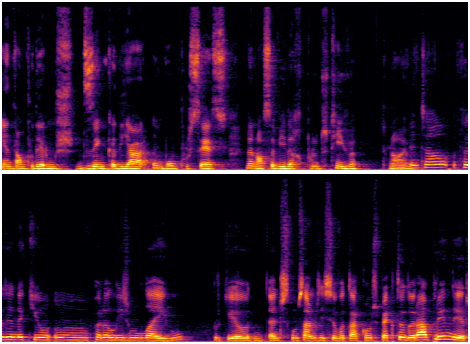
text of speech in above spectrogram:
então podermos desencadear um bom processo na nossa vida reprodutiva não é? Então, fazendo aqui um, um paralelismo leigo, porque eu, antes de começarmos isso, eu vou estar como espectador a aprender,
